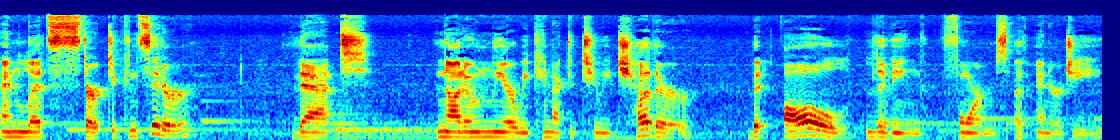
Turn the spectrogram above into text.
and let's start to consider that not only are we connected to each other, but all living forms of energy.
